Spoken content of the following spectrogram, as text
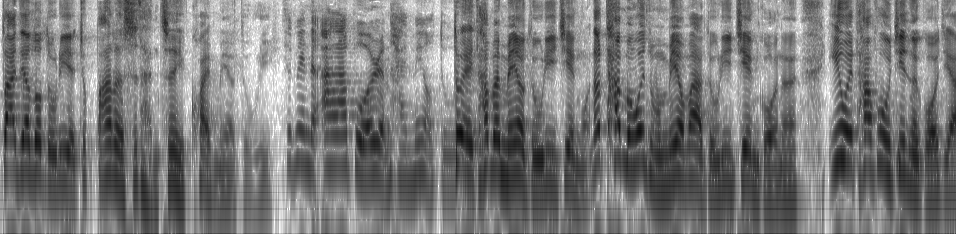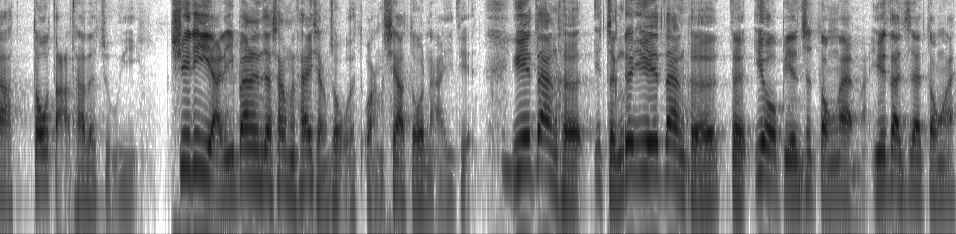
大家都独立了，就巴勒斯坦这一块没有独立。这边的阿拉伯人还没有独立，对，他们没有独立建国。那他们为什么没有办法独立建国呢？因为他附近的国家都打他的主意。叙利亚、黎巴嫩在上面，他也想说，我往下多拿一点。约旦河，整个约旦河的右边是东岸嘛，约旦是在东岸。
